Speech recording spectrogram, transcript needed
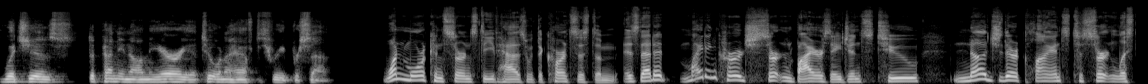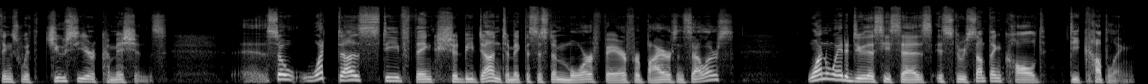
which is, depending on the area, two and a half to three percent. One more concern Steve has with the current system is that it might encourage certain buyer's agents to nudge their clients to certain listings with juicier commissions. So, what does Steve think should be done to make the system more fair for buyers and sellers? One way to do this, he says, is through something called decoupling.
